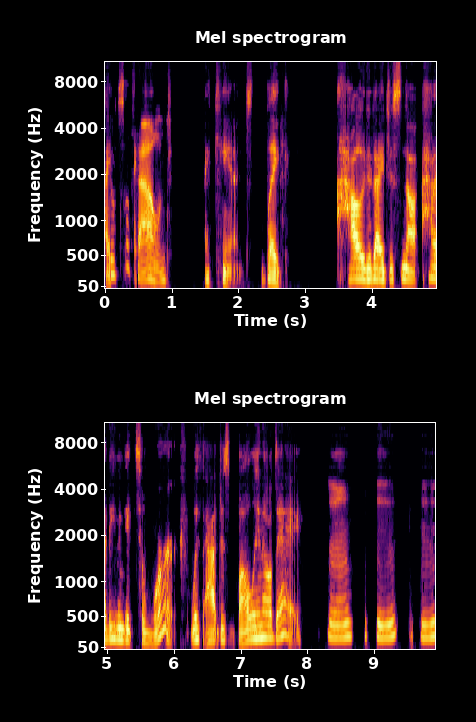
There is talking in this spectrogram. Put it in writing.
I, so I, profound. I can't. Like, how did I just not, how did I even get to work without just bawling all day? Mm-hmm. hmm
